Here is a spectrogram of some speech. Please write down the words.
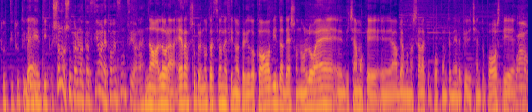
tutti, tutti gli Beh. eventi. Sono su prenotazione, come funziona? No, allora era su prenotazione fino al periodo Covid, adesso non lo è, eh, diciamo che eh, abbiamo una sala che può contenere più di 100 posti Wow.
